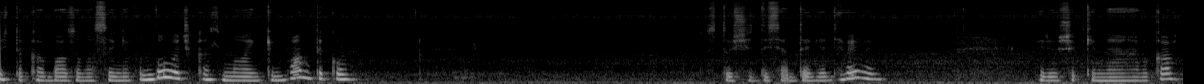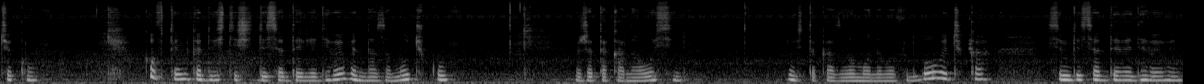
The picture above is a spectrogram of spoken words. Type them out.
Ось така базова синя футболочка з маленьким бантиком. 169 гривень. Рюшики на рукавчику. Ковтинка 269 гривень на замочку. Вже така на осінь. Ось така з лимонами футболочка 79 гривень.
